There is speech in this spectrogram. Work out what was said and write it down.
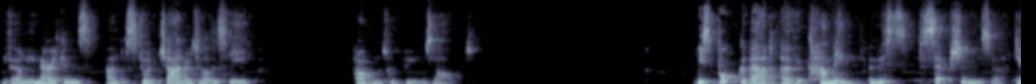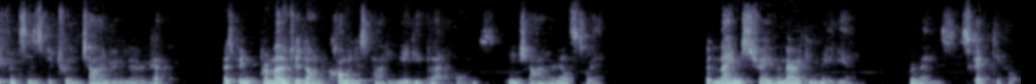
If only Americans understood China as well as he, problems would be resolved. His book about overcoming the misperceptions of differences between China and America has been promoted on Communist Party media platforms in China and elsewhere. But mainstream American media remains skeptical.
